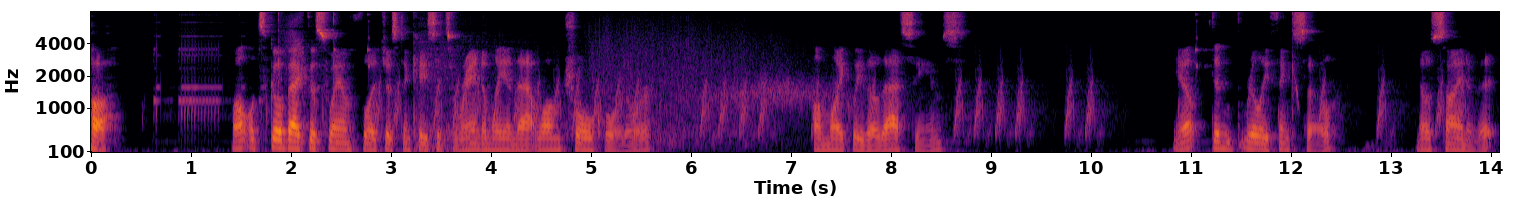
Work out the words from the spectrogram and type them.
Huh. Well, let's go back this way on foot just in case it's randomly in that long troll corridor. Unlikely though that seems. Yep, didn't really think so. No sign of it.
